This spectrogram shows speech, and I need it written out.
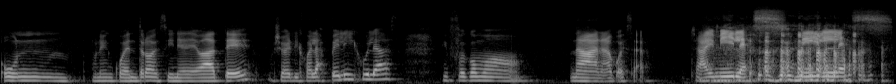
un, un encuentro de cine debate? Yo elijo las películas y fue como, nada, nada puede ser. Ya hay miles, miles.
